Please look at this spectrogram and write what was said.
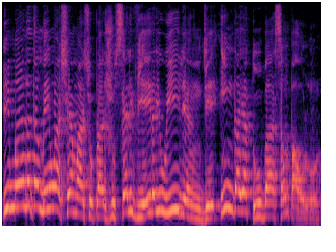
E manda também um axé, Márcio, para Juscelie Vieira e William, de Indaiatuba, São Paulo.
